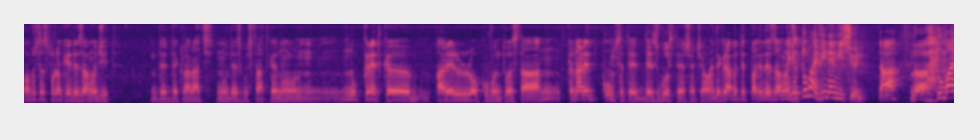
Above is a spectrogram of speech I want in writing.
a vrut să spună că e dezamăgit de declarații, nu dezgustat, că nu, nu cred că are loc cuvântul ăsta, că nu are cum să te dezguste așa ceva, mai degrabă te poate dezamăgi. Adică tu mai vin emisiuni, da? Da. Tu mai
